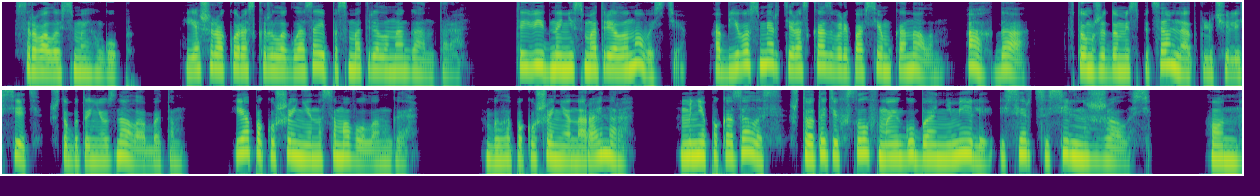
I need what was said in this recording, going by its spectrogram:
— сорвалось с моих губ. Я широко раскрыла глаза и посмотрела на Гантера. «Ты, видно, не смотрела новости. Об его смерти рассказывали по всем каналам. Ах, да, в том же доме специально отключили сеть, чтобы ты не узнала об этом. И о покушении на самого Ланге. Было покушение на Райнера? Мне показалось, что от этих слов мои губы онемели, и сердце сильно сжалось. Он...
